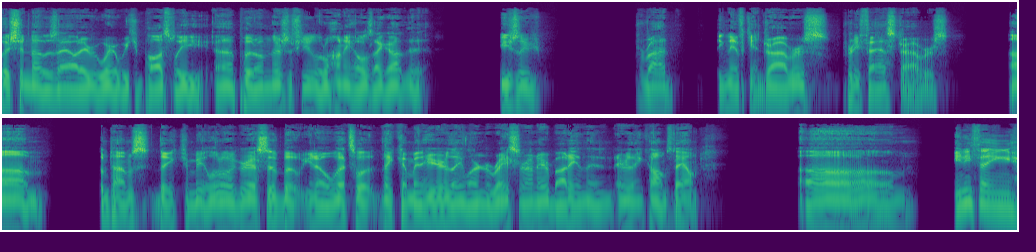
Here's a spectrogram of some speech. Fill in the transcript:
pushing those out everywhere we can possibly uh, put them. There's a few little honey holes I got that usually provide significant drivers, pretty fast drivers. Um, sometimes they can be a little aggressive, but you know that's what they come in here. They learn to race around everybody, and then everything calms down. Um, anything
